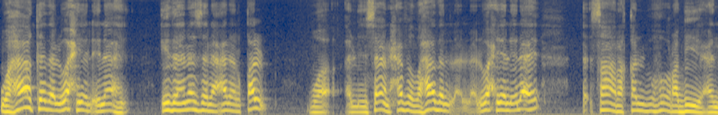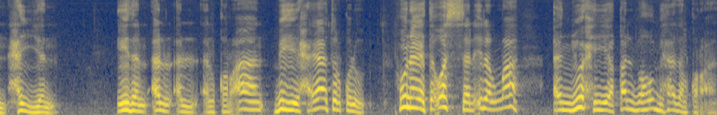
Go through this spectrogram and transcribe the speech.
وهكذا الوحي الإلهي إذا نزل على القلب والإنسان حفظ هذا الوحي الإلهي صار قلبه ربيعا حيا. إذا القرآن به حياة القلوب. هنا يتوسل إلى الله أن يحيي قلبه بهذا القرآن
